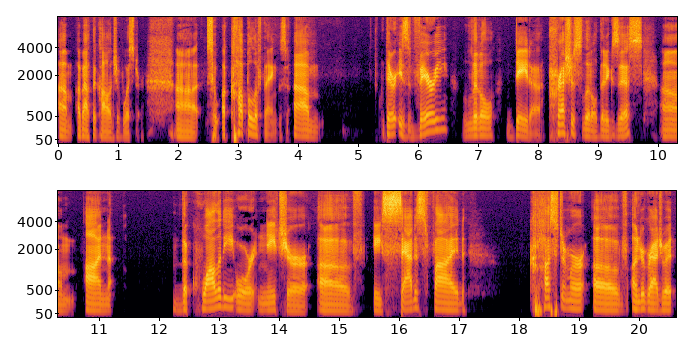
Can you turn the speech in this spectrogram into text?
um, about the College of Wooster? Uh, so, a couple of things. Um, there is very little data, precious little, that exists um, on the quality or nature of a satisfied customer of undergraduate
